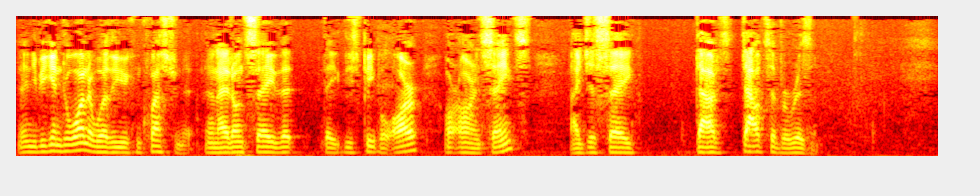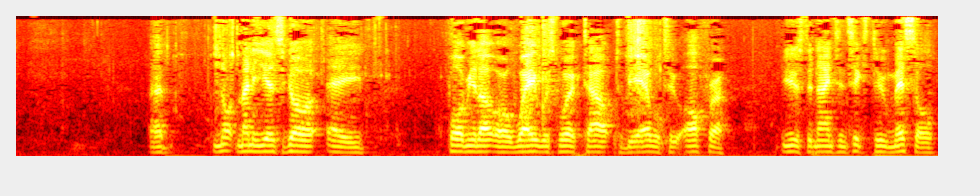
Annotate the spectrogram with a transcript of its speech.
then you begin to wonder whether you can question it. And I don't say that they, these people are or aren't saints. I just say doubts, doubts have arisen. Uh, not many years ago, a formula or a way was worked out to be able to offer, use the 1962 missal,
